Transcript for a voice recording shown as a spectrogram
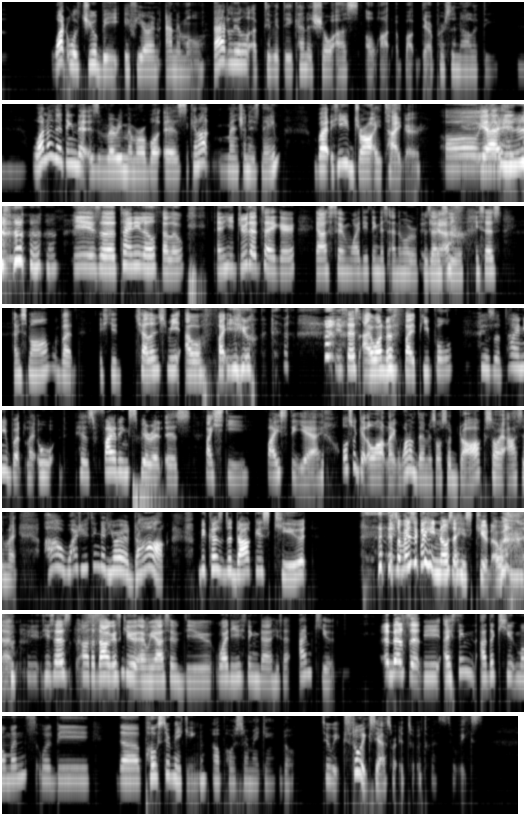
what would you be if you're an animal? That little activity kind of show us a lot about their personality. Mm-hmm. One of the things that is very memorable is I cannot mention his name, but he draw a tiger. oh yeah, it. he is a tiny little fellow, and he drew that tiger. I asked him, "Why do you think this animal represents Yeah. you?" He says, "I'm small, but if you challenge me, I will fight you." he says, "I want to fight people." He's a tiny, but like oh, his fighting spirit is Feisty. feisty. Yeah. He also get a lot. Like one of them is also dog. So I asked him like, oh, why do you think that you're a dog? Because the dog is cute. so basically, he knows that he's cute. Uh, he, he says, "Oh, the dog is cute," and we asked him, "Do you? Why do you think that?" He said, "I'm cute." And that's it. I think other cute moments would be the poster making. Oh, poster making. No. Two weeks. Two weeks. Yeah, sorry. It took, it took us two weeks.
